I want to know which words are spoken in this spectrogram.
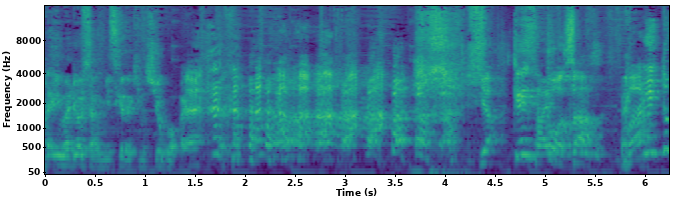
で今、漁師さんが見つけた気持ちよくわかります。いや、結構さ、割と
